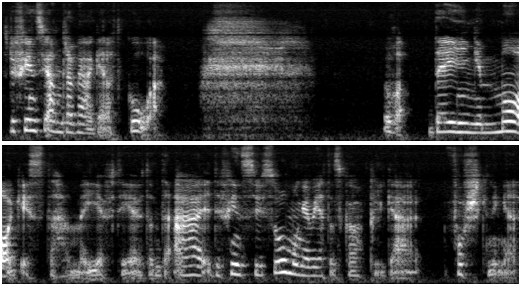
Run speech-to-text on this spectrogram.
Så det finns ju andra vägar att gå. Och det är inget magiskt det här med EFT utan det, är, det finns ju så många vetenskapliga forskningar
